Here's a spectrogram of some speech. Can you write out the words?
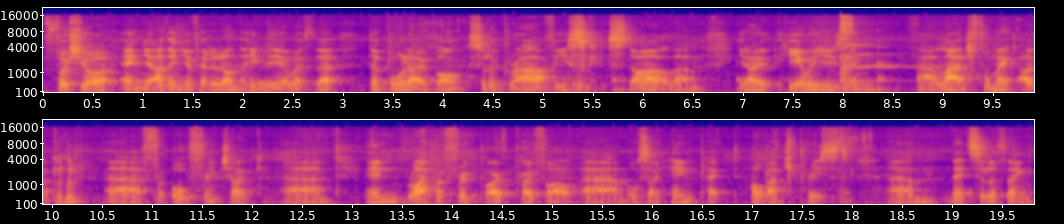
For sure, and yeah, I think you've hit it on the head there with the the Bordeaux Blanc sort of Graves esque style. Um, you know, here we're using uh, large format oak, uh, fr- all French oak, um, and riper fruit pro- profile. Um, also hand picked, whole bunch pressed, um, that sort of thing,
